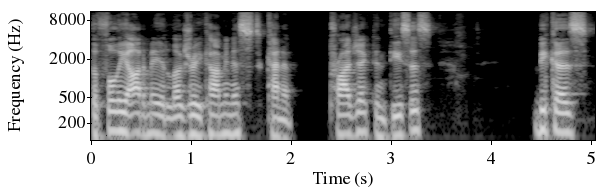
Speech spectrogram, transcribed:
the fully automated luxury communist kind of project and thesis because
